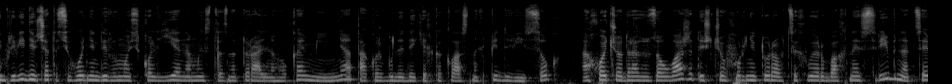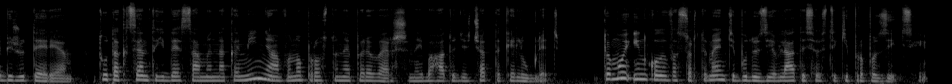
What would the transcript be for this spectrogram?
Всім привіт, дівчата! Сьогодні дивимось кольє намиста з натурального каміння. Також буде декілька класних підвісок. А Хочу одразу зауважити, що фурнітура в цих виробах не срібна, це біжутерія. Тут акцент йде саме на каміння, а воно просто не перевершене, і багато дівчат таке люблять. Тому інколи в асортименті будуть з'являтися ось такі пропозиції.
